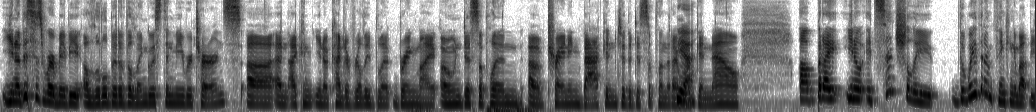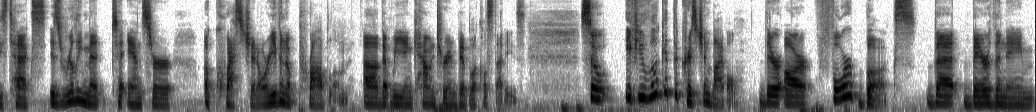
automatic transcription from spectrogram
You know, this is where maybe a little bit of the linguist in me returns, uh, and I can, you know, kind of really bl- bring my own discipline of training back into the discipline that I yeah. work in now. Uh, but I, you know, essentially, the way that I'm thinking about these texts is really meant to answer a question or even a problem uh, that we encounter in biblical studies. So, if you look at the Christian Bible, there are four books that bear the name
